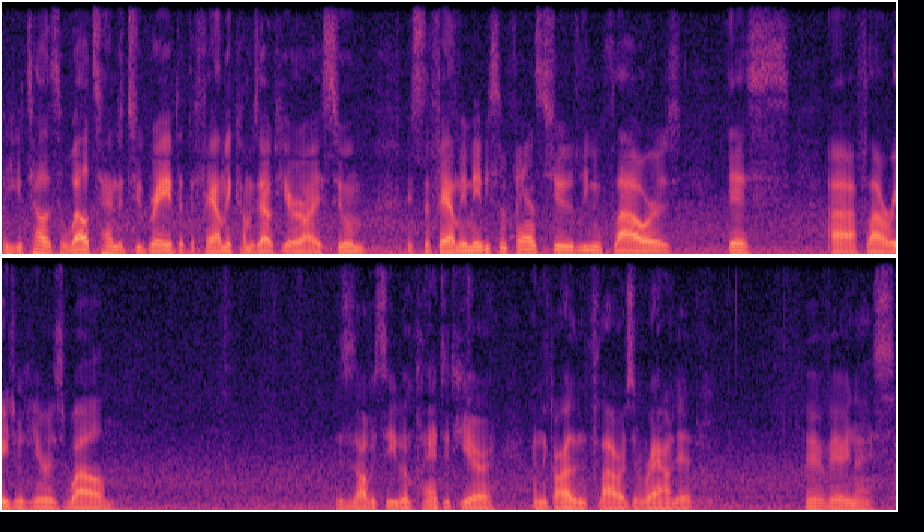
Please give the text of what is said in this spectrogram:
You can tell it's a well tended to grave that the family comes out here. I assume it's the family, maybe some fans too, leaving flowers. This uh, flower arrangement here as well. This is obviously been planted here, and the garland flowers around it. Very, very nice.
